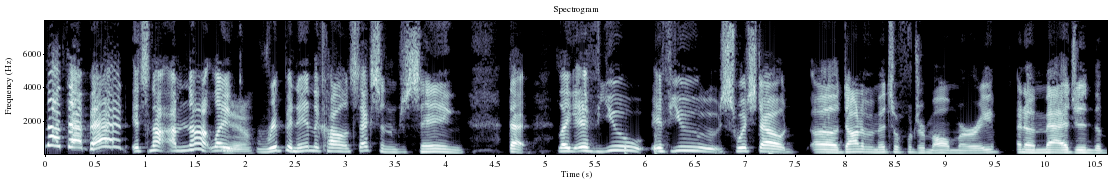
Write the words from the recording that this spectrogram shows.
not that bad. It's not I'm not like yeah. ripping into Collin Sexton. I'm just saying that like if you if you switched out uh, Donovan Mitchell for Jamal Murray and imagine the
